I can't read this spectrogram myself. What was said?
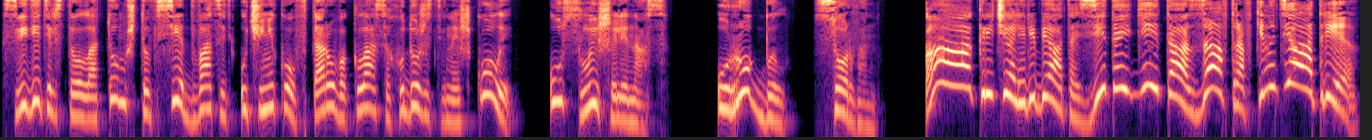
свидетельствовал о том, что все 20 учеников второго класса художественной школы услышали нас. Урок был сорван. «А!» — кричали ребята. «Зита и Гита! Завтра в кинотеатре!»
